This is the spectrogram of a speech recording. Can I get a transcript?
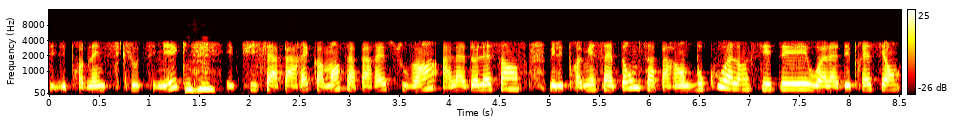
les problèmes cyclotimiques. Et puis, ça apparaît, commence à apparaître souvent à l'adolescence. Mais les premiers symptômes s'apparentent beaucoup à l'anxiété ou à la dépression.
